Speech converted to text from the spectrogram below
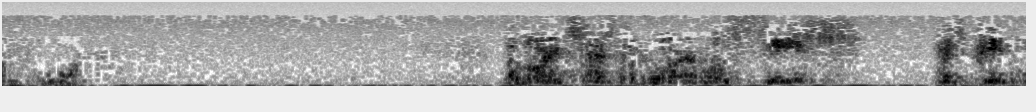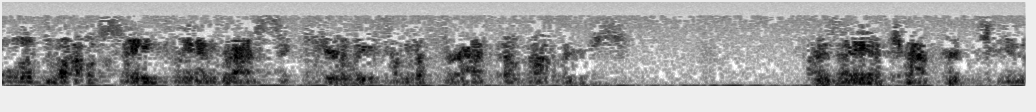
of war. The Lord says that war will cease, his people will dwell safely and rest securely from the threat of others. Isaiah chapter 2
